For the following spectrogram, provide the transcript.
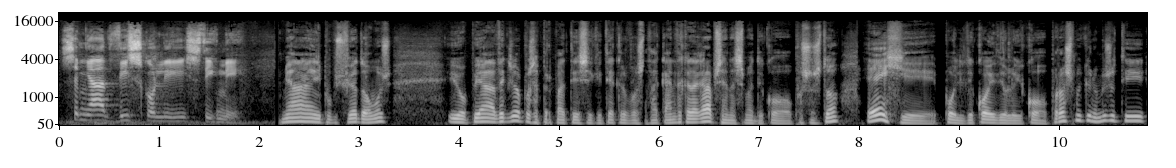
σε μια δύσκολη στιγμή. Μια υποψηφιότητα όμως η οποία δεν ξέρω πώς θα περπατήσει και τι ακριβώς θα κάνει, θα καταγράψει ένα σημαντικό ποσοστό. Έχει πολιτικό ιδεολογικό πρόσωπο και νομίζω ότι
